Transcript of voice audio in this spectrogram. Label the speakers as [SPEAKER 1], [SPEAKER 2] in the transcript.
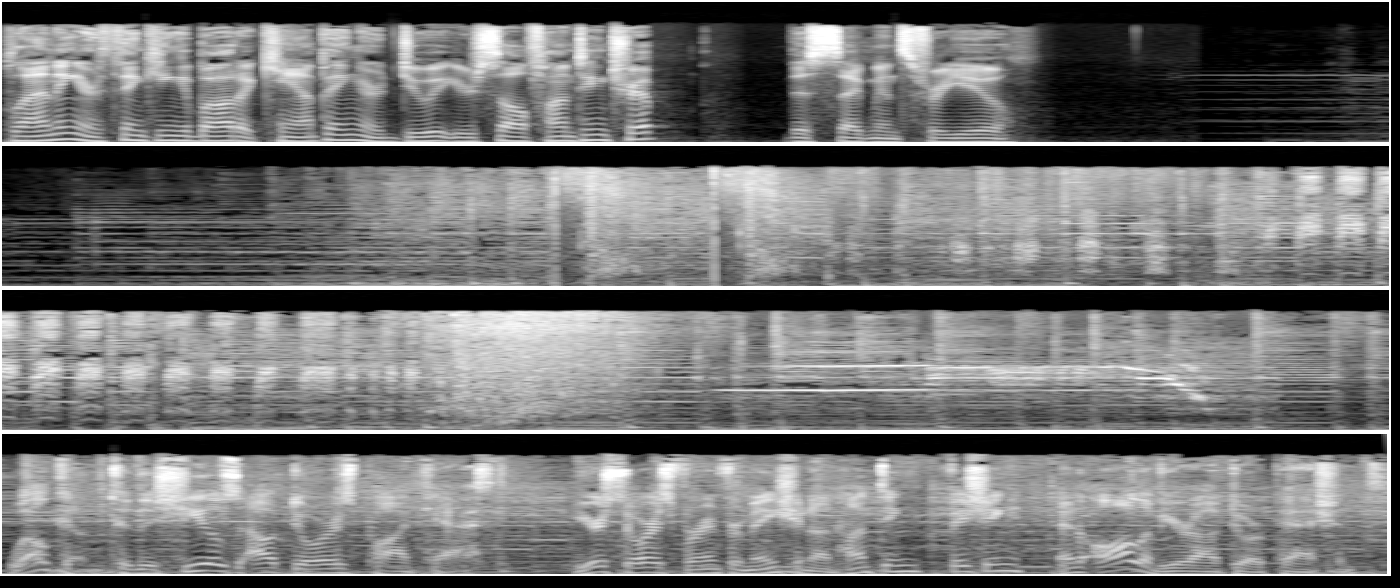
[SPEAKER 1] Planning or thinking about a camping or do it yourself hunting trip? This segment's for you.
[SPEAKER 2] Welcome to the Scheels Outdoors Podcast, your source for information on hunting, fishing, and all of your outdoor passions.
